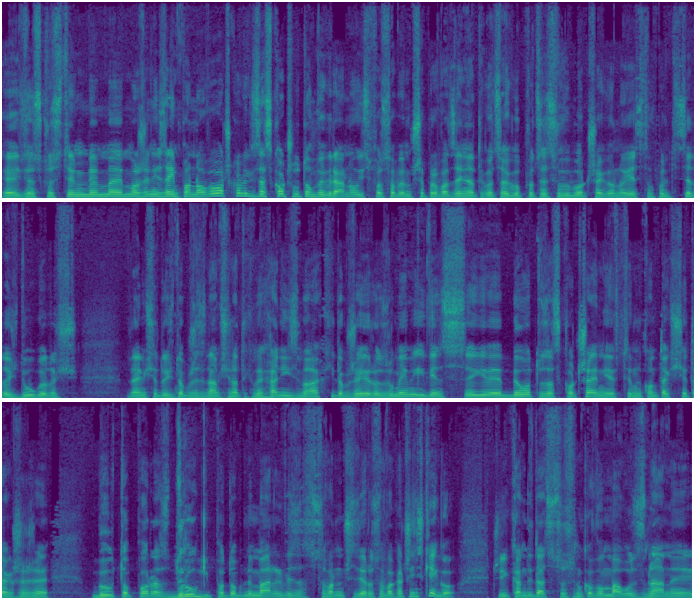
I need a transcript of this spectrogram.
Y, W związku z tym m, może nie zaimponował, aczkolwiek zaskoczył tą wygraną i sposobem przeprowadzenia tego całego procesu wyborczego. No jestem w polityce dość długo, dość, wydaje mi się, dość dobrze znam się na tych mechanizmach i dobrze je rozumiem i więc y, było to zaskoczenie w tym kontekście także, że był to po raz drugi podobny manewr zastosowany przez Jarosława Kaczyńskiego, czyli kandydat stosunkowo mało znany,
